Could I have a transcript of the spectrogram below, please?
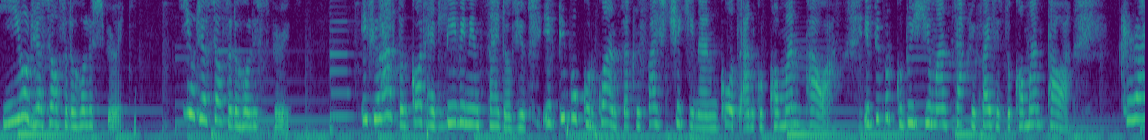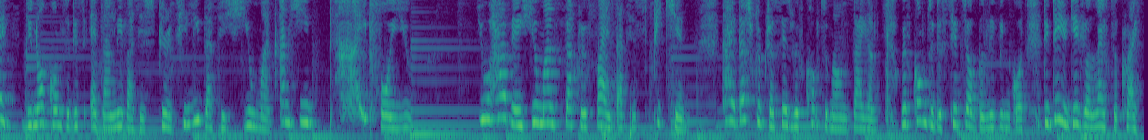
Yield yourself to the Holy Spirit. Yield yourself to the Holy Spirit. If you have the Godhead living inside of you, if people could go and sacrifice chicken and goat and could command power, if people could do human sacrifices to command power, Christ did not come to this earth and live as a spirit. He lived as a human and he died for you. You have a human sacrifice that is speaking. Guy, that scripture says we've come to Mount Zion. We've come to the city of the living God. The day you gave your life to Christ,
